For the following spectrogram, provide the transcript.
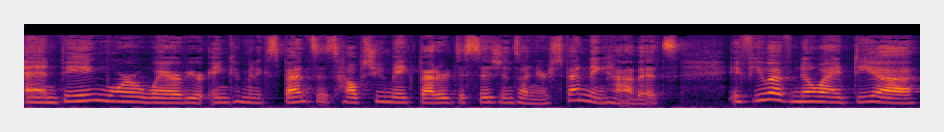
And being more aware of your income and expenses helps you make better decisions on your spending habits. If you have no idea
